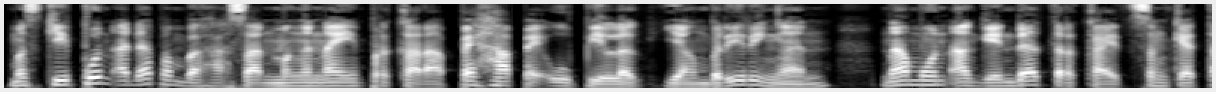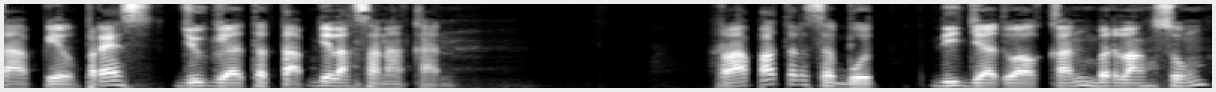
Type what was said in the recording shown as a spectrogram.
Meskipun ada pembahasan mengenai perkara PHPU Pileg yang beriringan, namun agenda terkait sengketa Pilpres juga tetap dilaksanakan. Rapat tersebut dijadwalkan berlangsung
